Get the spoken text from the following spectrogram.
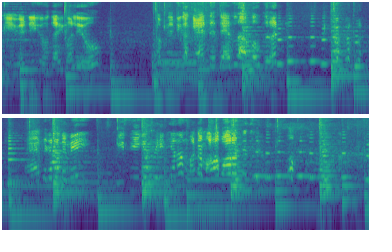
මේ වැඩේ හොඳයි මලයෝ. අපිට ටිකක් ඈතට ඇරලා අපව කරන්න. ඈතකට නෙමෙයි මිසී ගෙදර හිටියා නම් මට මහපාරක් නැතිද? 了。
